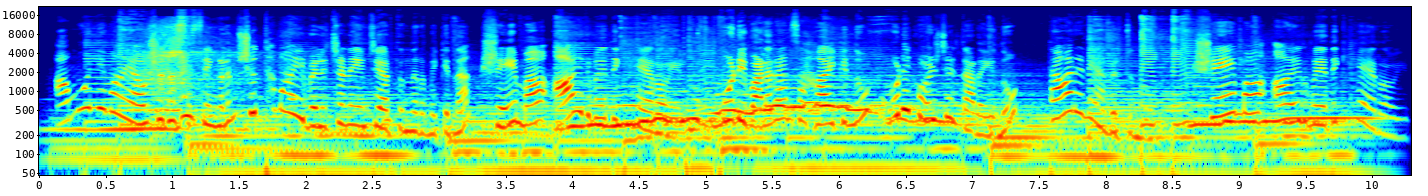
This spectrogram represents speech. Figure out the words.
അമൂല്യമായ ഔഷധ സസ്യങ്ങളും ശുദ്ധമായ വെളിച്ചെണ്ണയും ചേർത്ത് നിർമ്മിക്കുന്ന ക്ഷേമ ആയുർവേദിക് ഹെയർ ഓയിൽ. മുടി വളരാൻ സഹായിക്കുന്നു മുടി കൊഴിച്ചിൽ തടയുന്നു താരനെ അകറ്റുന്നു. ക്ഷേമ ആയുർവേദിക് ഹെയർ ഓയിൽ.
